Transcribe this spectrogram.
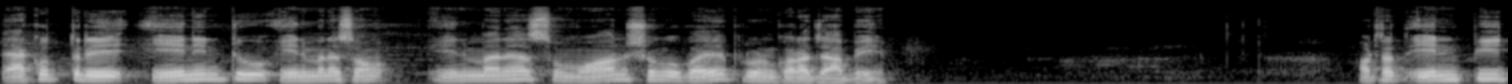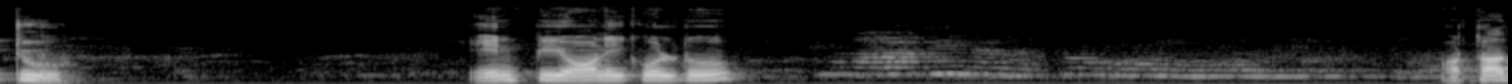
একত্রে n into n minus n minus one সঙ্গে উপায়ে পূরণ করা যাবে। অর্থাৎ nP two nP one equal to অর্থাৎ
